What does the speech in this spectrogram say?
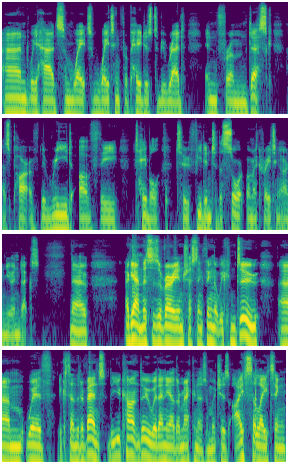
and we had some waits waiting for pages to be read in from disk as part of the read of the table to feed into the sort when we're creating our new index. Now, again, this is a very interesting thing that we can do um, with extended events that you can't do with any other mechanism, which is isolating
